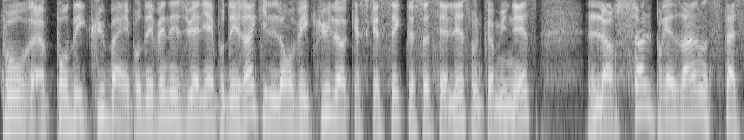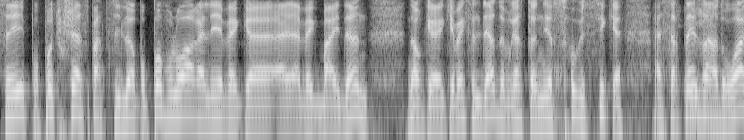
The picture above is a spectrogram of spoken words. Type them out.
pour euh, pour des Cubains, pour des Vénézuéliens, pour des gens qui l'ont vécu, là, qu'est-ce que c'est que le socialisme ou le communisme, leur seule présence, c'est assez pour pas toucher à ce parti-là, pour pas vouloir aller avec euh, avec Biden. Donc euh, Québec solidaire devrait retenir ça aussi qu'à à certains endroits,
